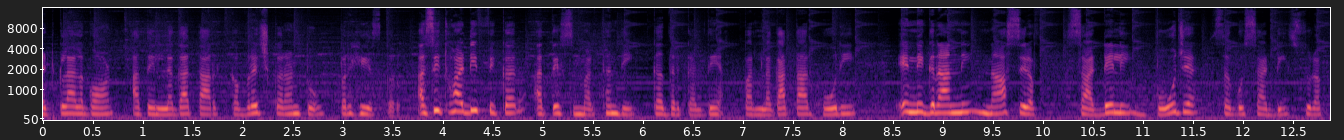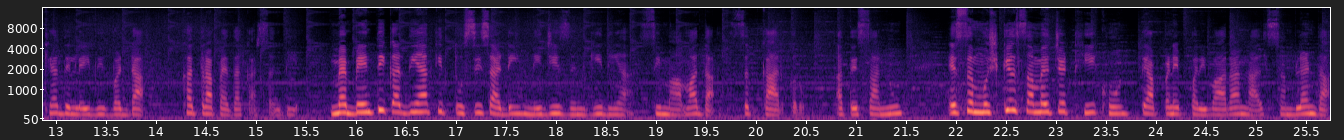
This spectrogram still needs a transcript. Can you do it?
ਅਟਕਲਾਂ ਲਗਾਉਣ ਅਤੇ ਲਗਾਤਾਰ ਕਵਰੇਜ ਕਰਨ ਤੋਂ ਪਰਹੇਜ਼ ਕਰੋ। ਅਸੀਂ ਤੁਹਾਡੀ ਫਿਕਰ ਅਤੇ ਸਮਰਥਨ ਦੀ ਕਦਰ ਕਰਦੇ ਹਾਂ, ਪਰ ਲਗਾਤਾਰ ਹੋ ਰਹੀ ਇਹ ਨਿਗਰਾਨੀ ਨਾ ਸਿਰਫ ਸਾਡੇ ਲਈ ਬੋਝ ਹੈ, ਸਗੋਂ ਸਾਡੀ ਸੁਰੱਖਿਆ ਦੇ ਲਈ ਵੀ ਵੱਡਾ ਖਤਰਾ ਪੈਦਾ ਕਰ ਸਕਦੀ ਹੈ। ਮੈਂ ਬੇਨਤੀ ਕਰਦੀ ਹਾਂ ਕਿ ਤੁਸੀਂ ਸਾਡੀ ਨਿੱਜੀ ਜ਼ਿੰਦਗੀ ਦੀਆਂ ਸੀਮਾਵਾਂ ਦਾ ਸਤਿਕਾਰ ਕਰੋ ਅਤੇ ਸਾਨੂੰ ਇਸ ਮੁਸ਼ਕਿਲ ਸਮੇਂ 'ਚ ਠੀਕ ਹੋਣ ਤੇ ਆਪਣੇ ਪਰਿਵਾਰਾਂ ਨਾਲ ਸੰਭਲਣ ਦਾ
